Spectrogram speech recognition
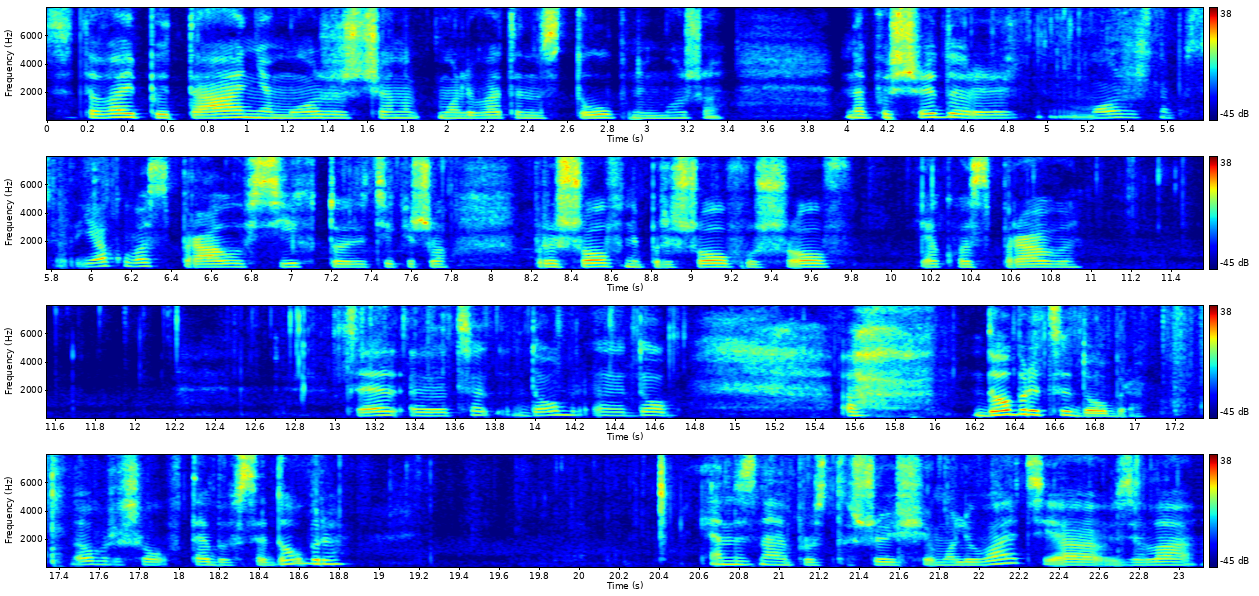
Задавай питання, можеш що намалювати наступний, може. Напиши, до речі, можеш написати. Як у вас справи всі, хто тільки що прийшов, не прийшов, ушов? Як у вас справи? Це, е, це добре, е, доб... Ах, добре, це добре. Добре, що в тебе все добре. Я не знаю просто, що ще малювати. Я взяла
